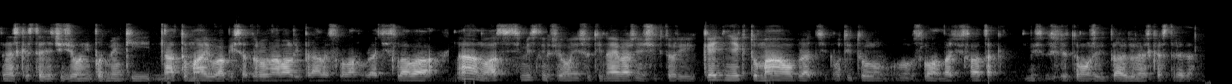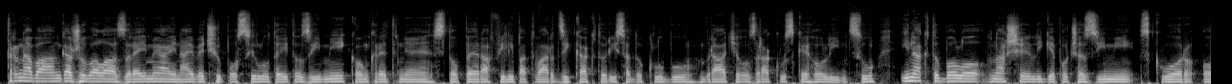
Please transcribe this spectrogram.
v Dunajskej strede, čiže oni podmienky na to majú, aby sa dorovnávali práve Slovanu Bratislava. Áno, asi si myslím, že oni sú tí najvážnejší, ktorí keď niekto má obrať o titul Slovan Bratislava, tak myslím že to môže byť práve Dunajská streda. Trnava angažovala zrejme aj najväčšiu posilu tejto zimy, konkrétne stopera Filipa Tvardzika, ktorý sa do klubu vrátil z rakúskeho Lincu. Inak to bolo v našej lige počas zimy skôr o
